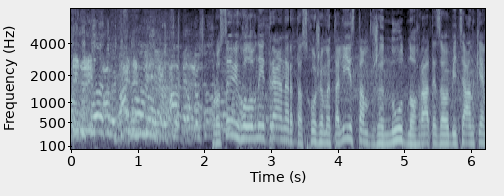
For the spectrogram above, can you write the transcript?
Выкладывайтесь на миллион процентов. пожалуйста. Просив і головний тренер, та, схоже, металістам вже нудно грати за обіцянки.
